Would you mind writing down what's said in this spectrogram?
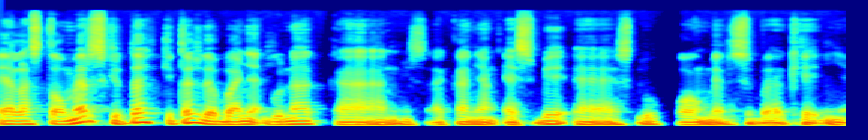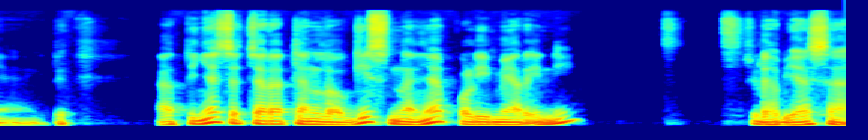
elastomer kita kita sudah banyak gunakan, misalkan yang SBS, Dupong dan sebagainya. Gitu. Artinya secara teknologis sebenarnya polimer ini sudah biasa,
